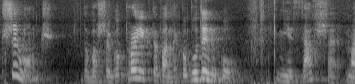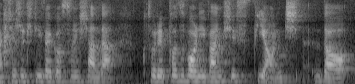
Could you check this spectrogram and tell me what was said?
przyłącz do Waszego projektowanego budynku. Nie zawsze macie życzliwego sąsiada, który pozwoli Wam się wpiąć do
